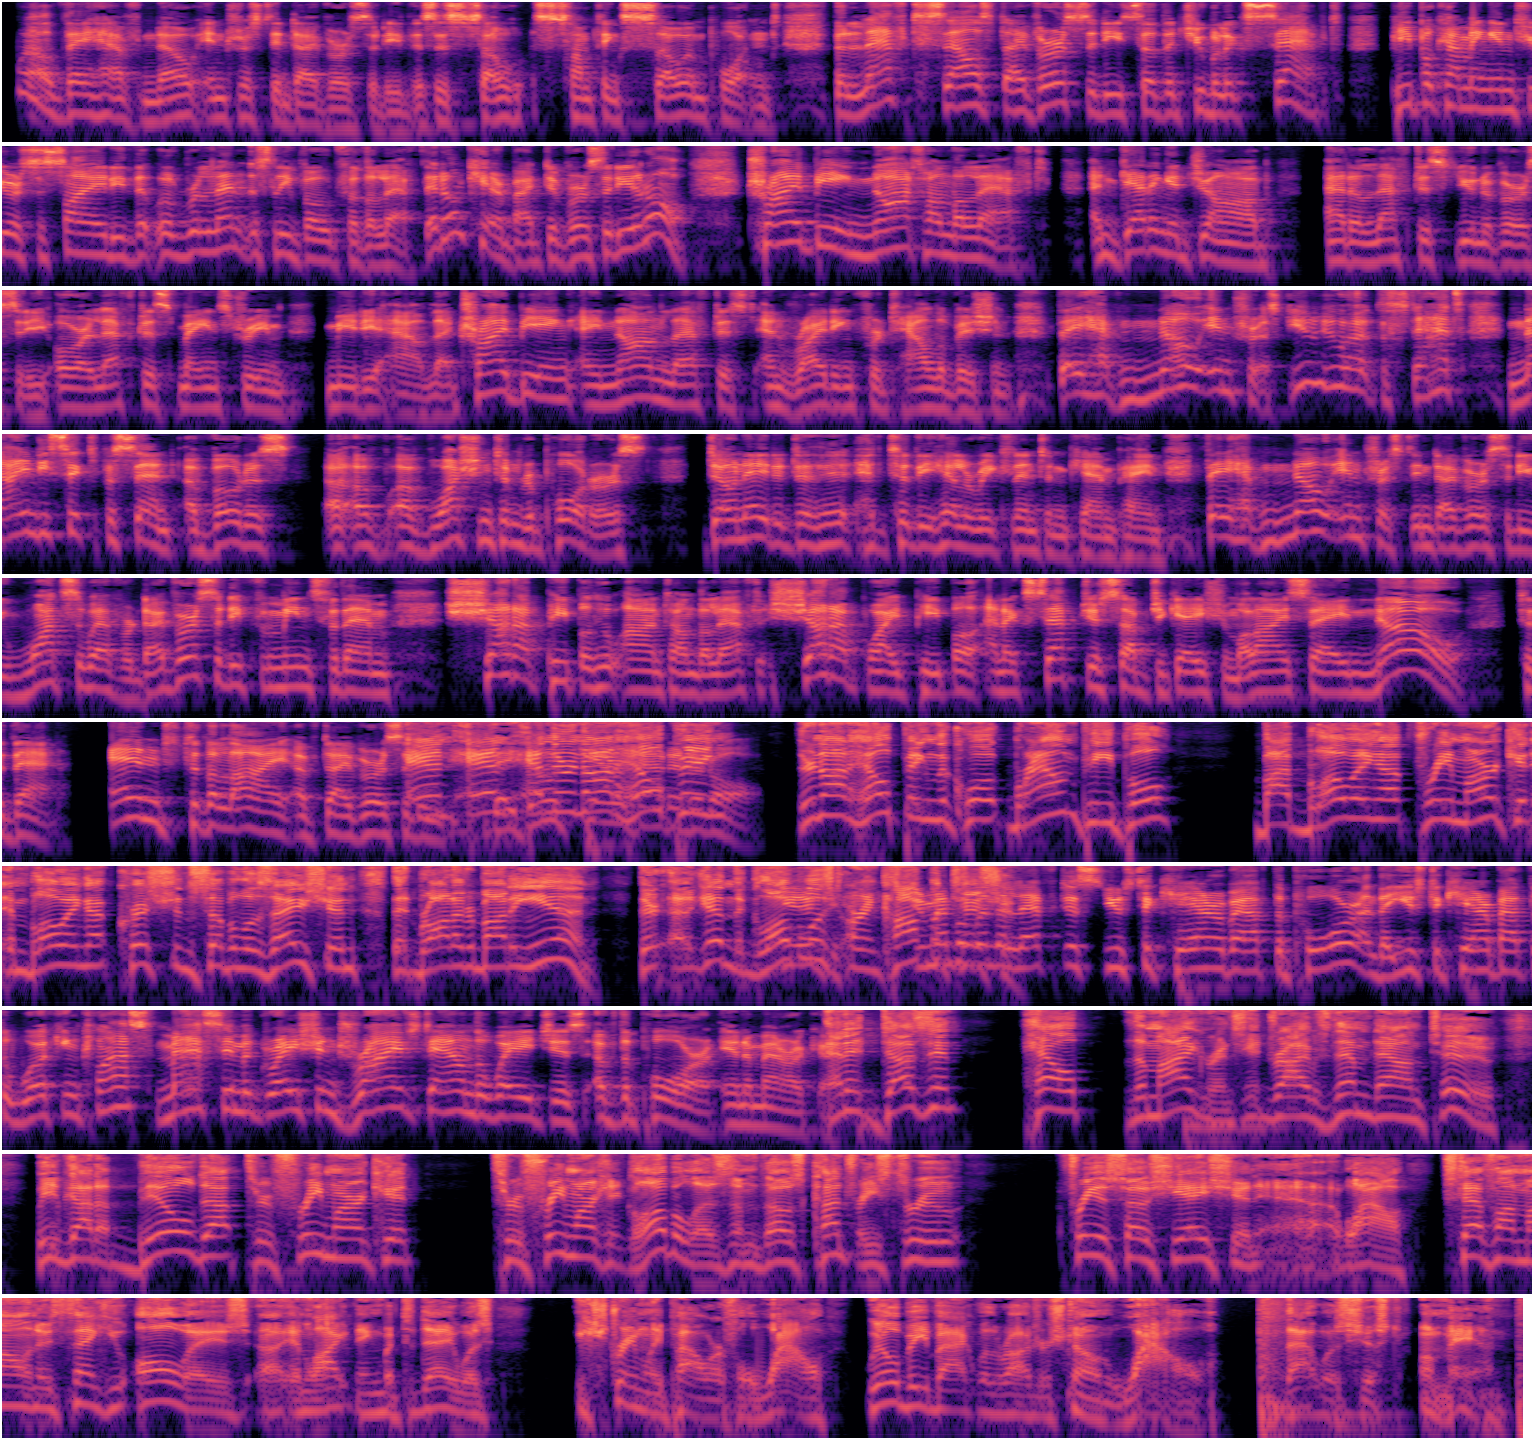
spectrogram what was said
Well, they have no interest in diversity. This is so something so important. The left sells diversity so that you will accept people coming into your society that will relentlessly vote for the left. They don't care about diversity at all. Try being not on the left and getting a job at a leftist university or a leftist mainstream media outlet. Try being a non leftist and writing for television. They have no interest. You, you heard the stats 96% of voters, uh, of, of Washington reporters, donated to the, to the Hillary Clinton campaign. They have no interest in diversity whatsoever. Diversity for, means for them shut up people who aren't on the left, shut up white people, and accept your subjugation. Well, I say no to that. End to the lie of diversity. And, and, they and they're not helping. They're not helping the quote brown people by blowing up free market and blowing up Christian civilization that brought everybody in. They're, again, the globalists are in competition. remember when the leftists used to care about the poor and they used to care about the working class? Mass immigration drives down the wages of the poor in America. And it doesn't help the migrants. It drives them down too. We've got to build up through free market, through free market globalism, those countries through free association. Uh, wow. Stefan Molyneux, thank you. Always uh, enlightening, but today was extremely powerful. Wow. We'll be back with Roger Stone. Wow. That was just, oh man.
